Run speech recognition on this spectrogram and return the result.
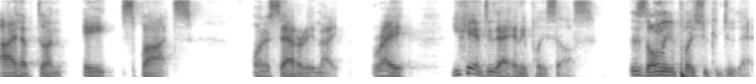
I have done eight spots on a Saturday night. Right? You can't do that anyplace else. This is the only place you can do that,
